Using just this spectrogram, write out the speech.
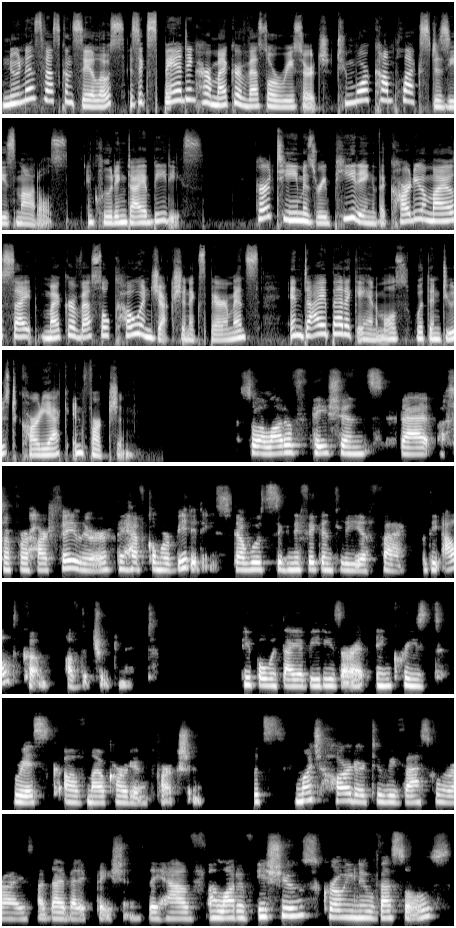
Nunes Vasconcelos is expanding her microvessel research to more complex disease models, including diabetes. Her team is repeating the cardiomyocyte microvessel co injection experiments in diabetic animals with induced cardiac infarction. So a lot of patients that suffer heart failure, they have comorbidities that would significantly affect the outcome of the treatment. People with diabetes are at increased risk of myocardial infarction. It's much harder to revascularize a diabetic patient. They have a lot of issues growing new vessels.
